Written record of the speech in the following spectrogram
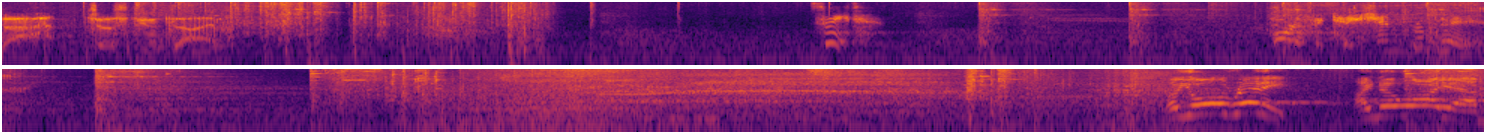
Ah, just in time. Sweet. prepared. Are you all ready? I know I am.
